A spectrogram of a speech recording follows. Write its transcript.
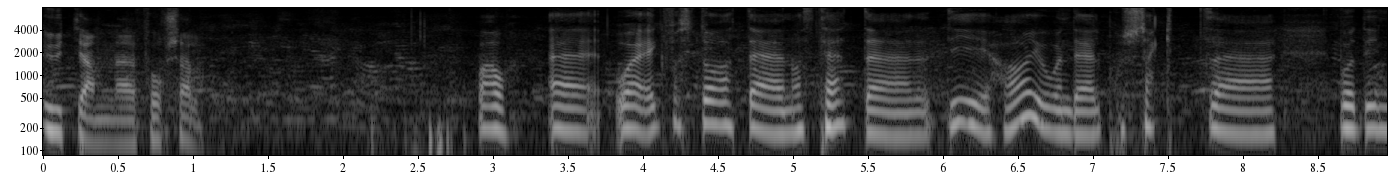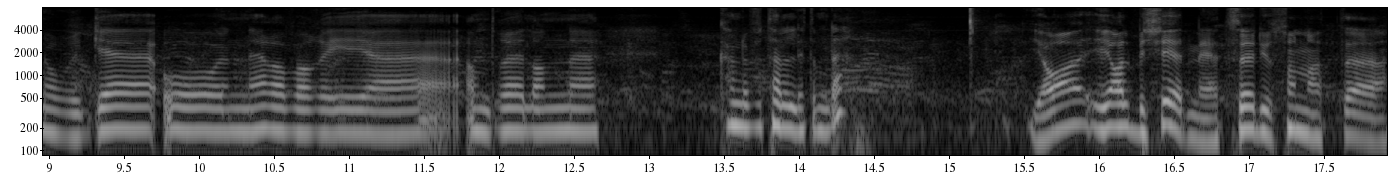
utjevne forskjeller. Wow. Eh, og jeg forstår at eh, universitetet de har jo en del prosjekt eh, både i Norge og nedover i eh, andre land. Kan du fortelle litt om det? Ja, i all beskjedenhet så er det jo sånn at eh,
